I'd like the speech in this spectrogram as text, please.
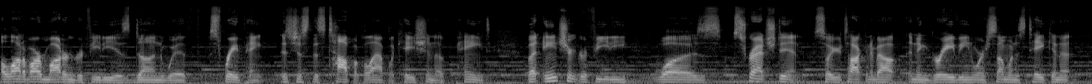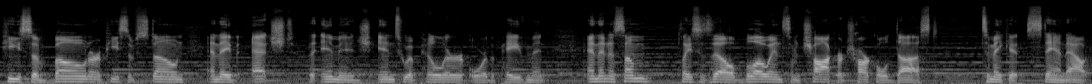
A lot of our modern graffiti is done with spray paint. It's just this topical application of paint. But ancient graffiti was scratched in. So you're talking about an engraving where someone has taken a piece of bone or a piece of stone and they've etched the image into a pillar or the pavement. And then in some places they'll blow in some chalk or charcoal dust to make it stand out.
